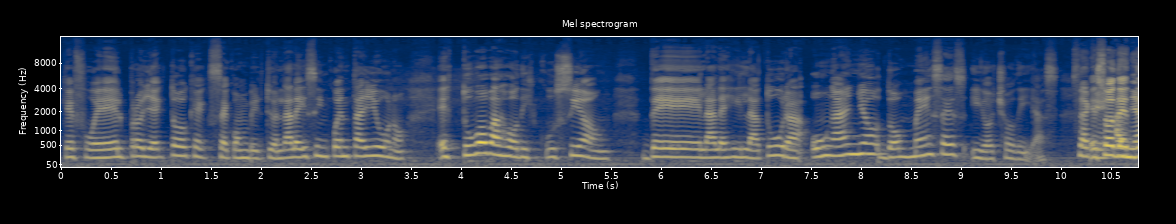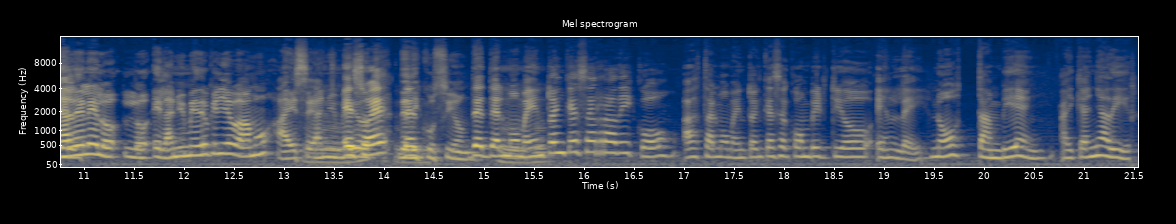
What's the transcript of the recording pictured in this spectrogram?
que fue el proyecto que se convirtió en la ley 51, estuvo bajo discusión de la legislatura un año, dos meses y ocho días. O sea, que eso añádele el, lo, lo, el año y medio que llevamos a ese año y medio eso es de, de, discusión. Desde el momento en que se radicó hasta el momento en que se convirtió en ley. No, también hay que añadir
